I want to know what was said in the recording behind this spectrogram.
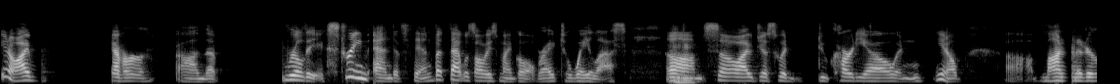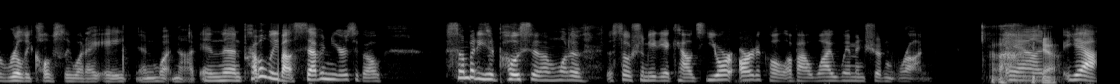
you know, I never on the really extreme end of thin, but that was always my goal, right? To weigh less. Mm-hmm. Um, so I just would do cardio and, you know, uh, monitor really closely what I ate and whatnot. And then probably about seven years ago, somebody had posted on one of the social media accounts your article about why women shouldn't run. and yeah. yeah,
